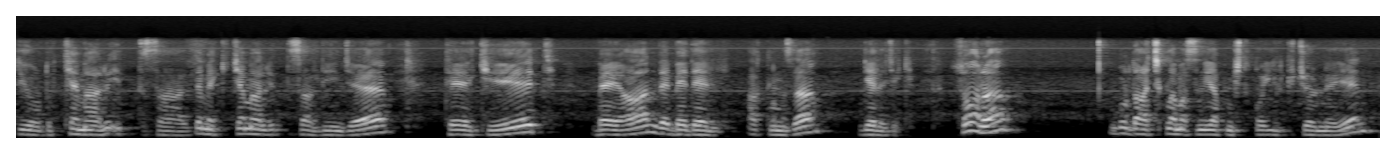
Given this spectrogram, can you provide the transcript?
diyorduk. Kemalü ittisal. Demek ki kemalü ittisal deyince tekit, beyan ve bedel aklımıza gelecek. Sonra burada açıklamasını yapmıştık o ilk üç örneğin.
